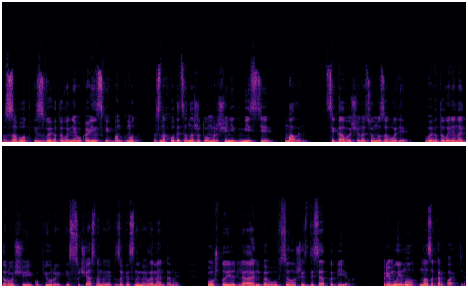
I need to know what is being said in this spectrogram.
Завод із виготовлення українських банкнот знаходиться на Житомирщині в місті Малин. Цікаво, що на цьому заводі виготовлення найдорожчої купюри із сучасними захисними елементами коштує для НБУ всього 60 копійок. Прямуємо на Закарпаття.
